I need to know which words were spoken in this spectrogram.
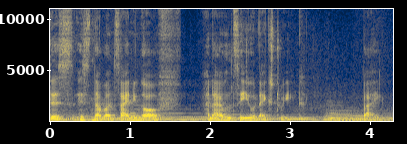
This is Naman signing off, and I will see you next week. Bye.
